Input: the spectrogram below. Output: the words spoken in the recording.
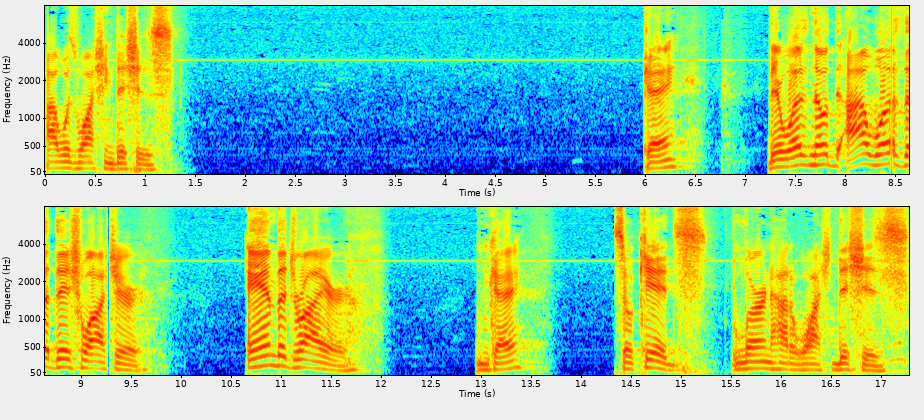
I was washing dishes. Okay? There was no, I was the dishwasher and the dryer. Okay? So, kids, learn how to wash dishes.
